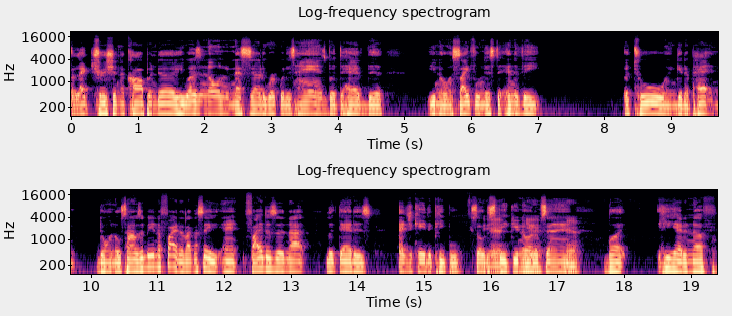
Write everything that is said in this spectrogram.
electrician, a carpenter. He wasn't known to necessarily work with his hands, but to have the, you know, insightfulness to innovate a tool and get a patent during those times and being a fighter. Like I say, and fighters are not looked at as educated people, so to Yeah, speak. You know what I'm saying? yeah. But he had enough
